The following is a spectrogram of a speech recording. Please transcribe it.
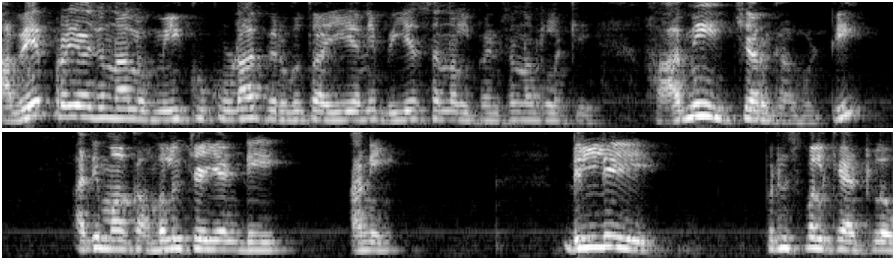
అవే ప్రయోజనాలు మీకు కూడా పెరుగుతాయి అని బిఎస్ఎన్ఎల్ పెన్షనర్లకి హామీ ఇచ్చారు కాబట్టి అది మాకు అమలు చేయండి అని ఢిల్లీ ప్రిన్సిపల్ క్యాట్లో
